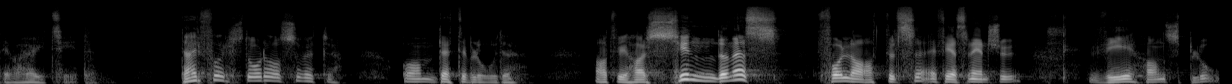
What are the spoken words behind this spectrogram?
Det var høytid. Derfor står det også vet du, om dette blodet at vi har syndenes forlatelse, Efeseren 1,7, ved hans blod.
